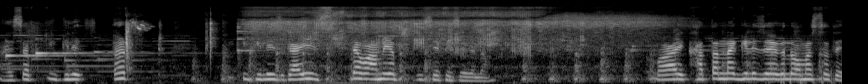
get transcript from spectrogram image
এসব কি হট কি গিলিস গাইস দেখো, আমি পিছিয়ে ফেসে গেলাম। ভাই, খাতারনাক গিলিস হয়ে গেল আমার সাথে।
